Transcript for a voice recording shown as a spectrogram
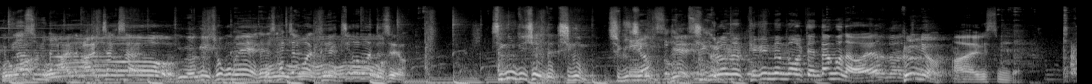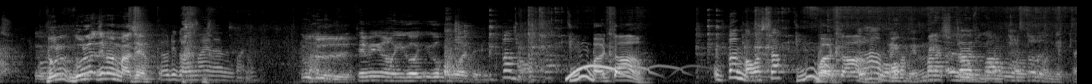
고기 왔습니다. 안, 안창살. 여기 소금에 그냥 살짝만 그냥 찍어만 드세요. 지금 드셔야 돼, 지금. 지금요? 예, 지금. 그러면 비빔면 먹을 땐 딴 거 나와요? 그럼요. 아 알겠습니다. 놀, 놀라지만 마세요. 열이 너무 많이 나는 거 아니야? 대명이 형 이거 이거 먹어야 돼. 음 맛있다. 오빠 먹었어? 음 이거 맛있다. 하나 먹어. 웬만한 식당에서 먹으면 떨어지겠다.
